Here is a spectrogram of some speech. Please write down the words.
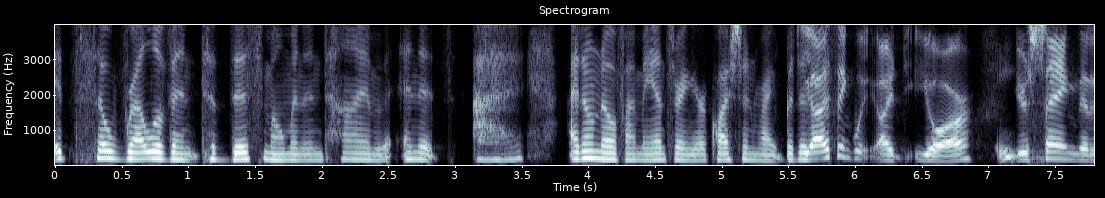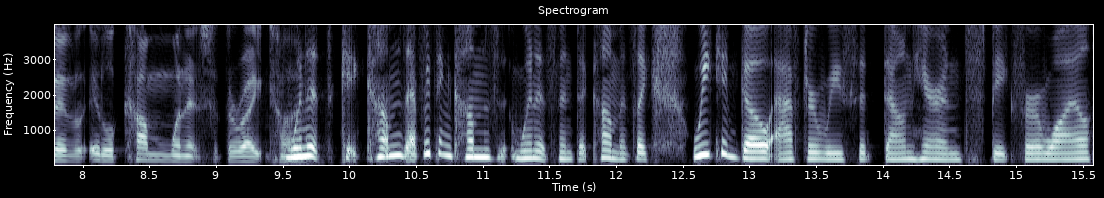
it's so relevant to this moment in time and it's I, I don't know if I'm answering your question right, but it's Yeah, I think we, I, you are. You're saying that it'll, it'll come when it's at the right time. when it, it comes everything comes when it's meant to come it's like we could go after we sit down here and speak for a while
